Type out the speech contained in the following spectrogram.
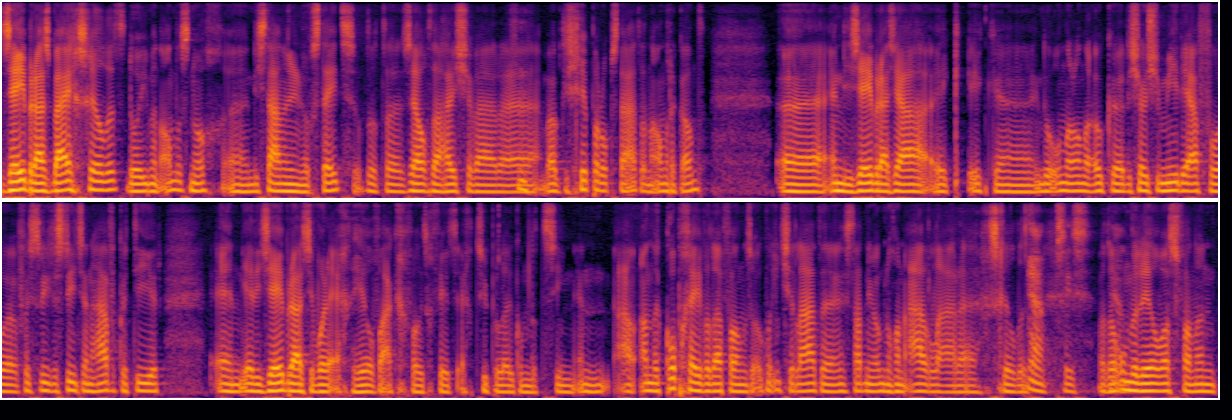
zebra's bijgeschilderd door iemand anders nog. Uh, die staan er nu nog steeds op datzelfde uh huisje waar, uh, hm. waar ook die schipper op staat aan de andere kant. En die zebra's, ja, ik, ik, ik doe onder andere ook de social media voor, voor Street Streets en Havenkwartier. En ja, die zebra's die worden echt heel vaak gefotografeerd. Het is echt super leuk om dat te zien. En aan de kopgevel daarvan is ook wel ietsje later, staat nu ook nog een adelaar geschilderd. Ja, precies. Wat een onderdeel was van een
